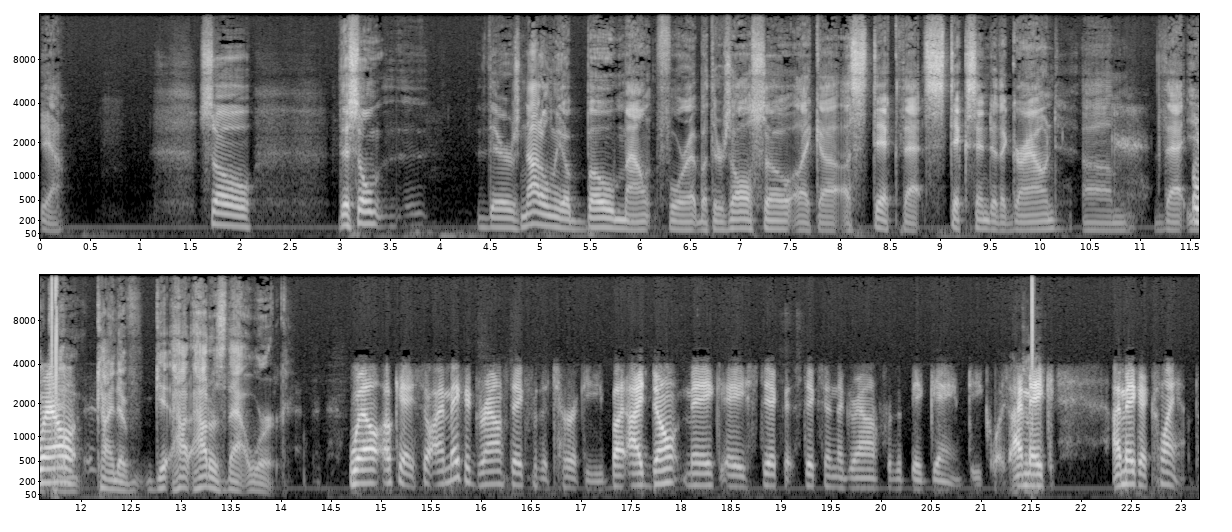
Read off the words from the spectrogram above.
Yeah. So this there's not only a bow mount for it, but there's also like a, a stick that sticks into the ground um, that you well, can kind of get. How how does that work? Well, okay, so I make a ground stake for the turkey, but I don't make a stick that sticks in the ground for the big game decoys. I make I make a clamp.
